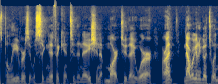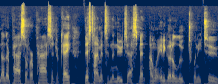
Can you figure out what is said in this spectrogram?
As believers, it was significant to the nation. It marked who they were. All right? Now we're going to go to another Passover passage, okay? This time it's in the New Testament. I want you to go to Luke 22.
